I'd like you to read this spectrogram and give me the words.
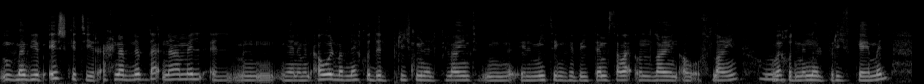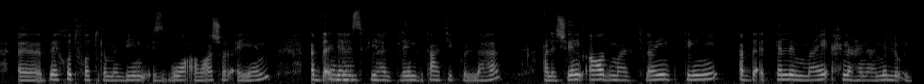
ما بيبقاش كتير إحنا بنبدأ نعمل من يعني من أول ما بناخد ال brief من ال client من ال meeting بيتم سواء اونلاين أو offline. وباخد منه ال brief كامل آه باخد فترة ما بين أسبوع أو 10 أيام أبدأ. أجهز فيها ال plan بتاعتي كلها علشان أقعد مع ال client تاني أبدأ أتكلم معاه إحنا هنعمل له إيه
